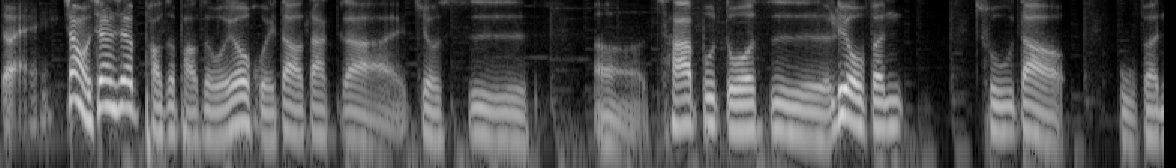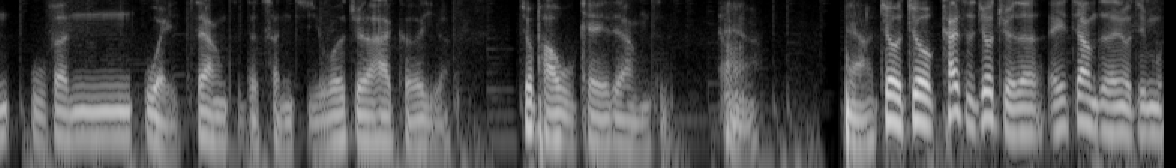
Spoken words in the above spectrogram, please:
对，像我现在现在跑着跑着，我又回到大概就是呃差不多是六分出到五分五分尾这样子的成绩，我觉得还可以了，就跑五 K 这样子。对啊，对啊，就就开始就觉得，哎，这样子很有进步。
